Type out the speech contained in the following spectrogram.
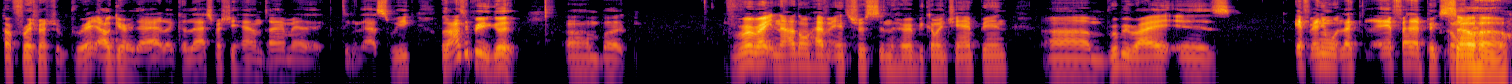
her first match with Britt. I'll give her that. Like her last match she had on Dynamite, I think last week was honestly pretty good. Um, but for right now, I don't have interest in her becoming champion. Um, Ruby Riott is if anyone like if I had picked someone Soho.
